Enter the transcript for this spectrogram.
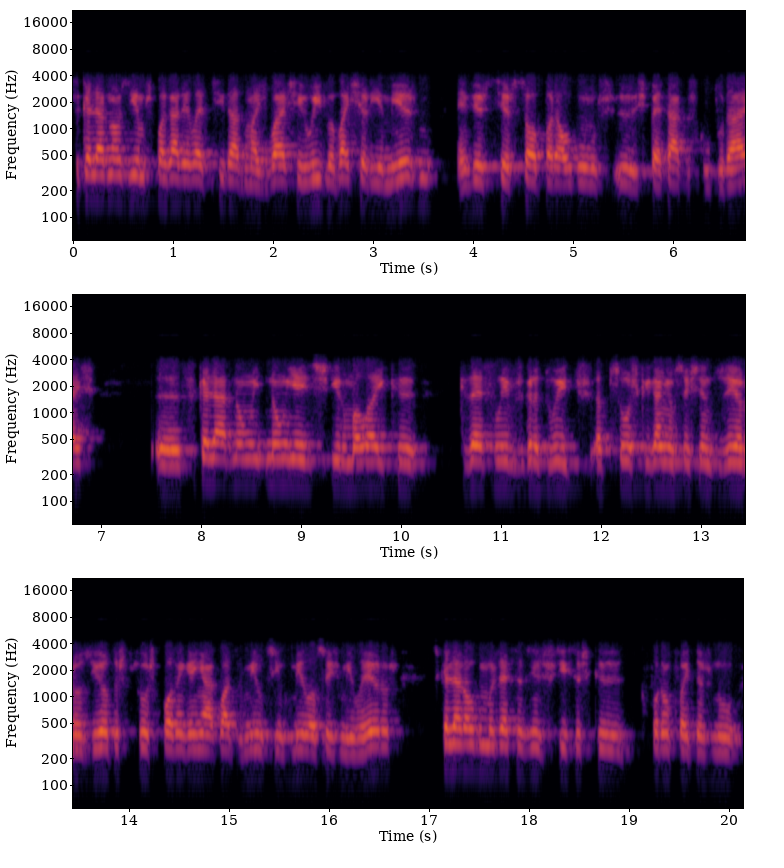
se calhar nós íamos pagar a eletricidade mais baixa e o IVA baixaria mesmo, em vez de ser só para alguns uh, espetáculos culturais. Eh, se calhar não, não ia existir uma lei que, que desse livros gratuitos a pessoas que ganham 600 euros e outras pessoas que podem ganhar 4 mil, 5 mil ou 6 mil euros. Se calhar algumas dessas injustiças que, que foram feitas no,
